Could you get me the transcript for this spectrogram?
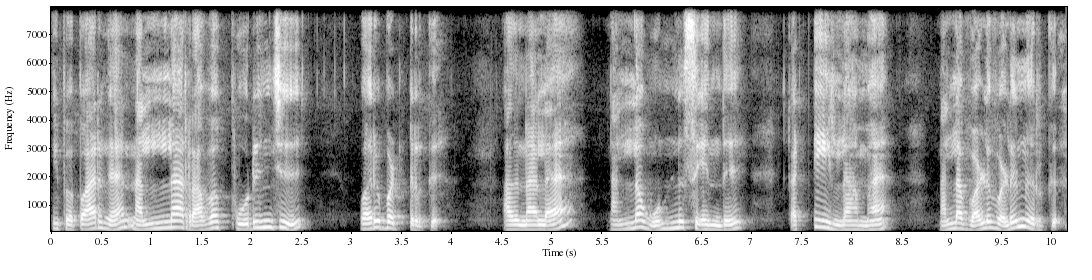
இப்போ பாருங்கள் நல்லா ரவை பொரிஞ்சு வறுபட்டிருக்கு. அதனால் நல்லா ஒன்று சேர்ந்து கட்டி இல்லாமல் நல்லா வலுவலுன்னு இருக்குது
